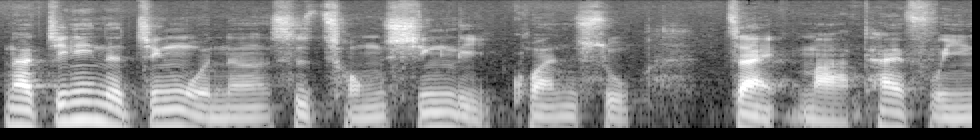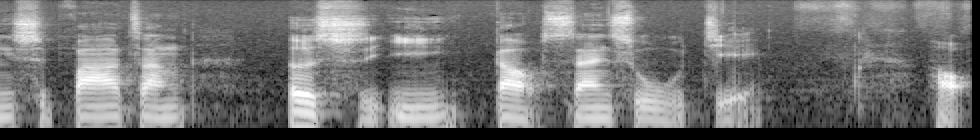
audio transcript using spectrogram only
那今天的经文呢，是从心里宽恕，在马太福音十八章二十一到三十五节。好，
